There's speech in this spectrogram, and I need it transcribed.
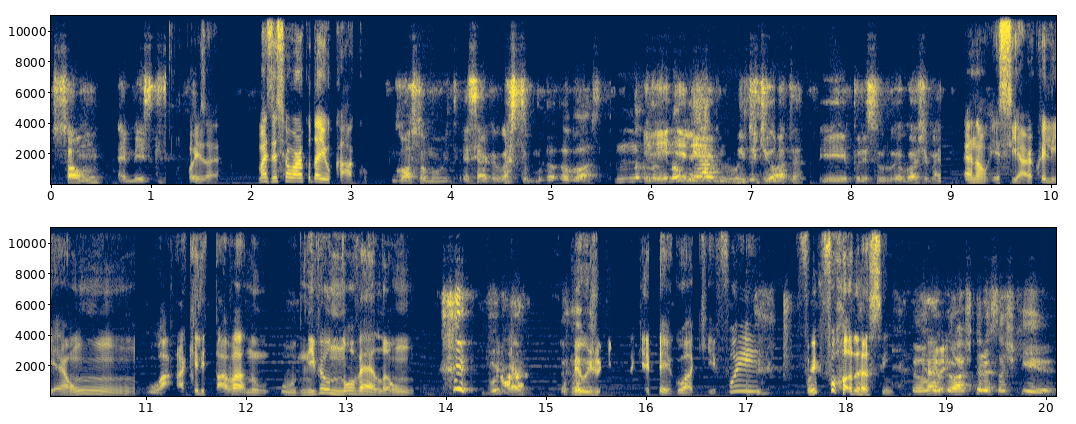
só um é meio esquisito. pois é. Mas esse é o arco da Yukaku. Gosto muito. Esse arco eu gosto muito. Eu, eu gosto. N- Ele, não ele é ruim muito idiota e por isso eu gosto demais. É, não, esse arco ele é um. O arco ele tava no o nível novelão. Bom demais. Meu Juninho que ele pegou aqui foi. Foi foda, assim. Eu, Cara- eu acho interessante que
